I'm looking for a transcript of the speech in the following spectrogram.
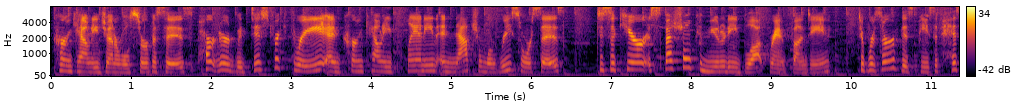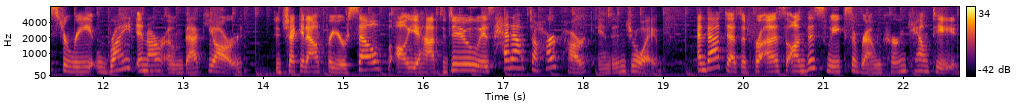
Kern County General Services partnered with District 3 and Kern County Planning and Natural Resources to secure special community block grant funding to preserve this piece of history right in our own backyard. To check it out for yourself, all you have to do is head out to Hart Park and enjoy. And that does it for us on this week's Around Kern County.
